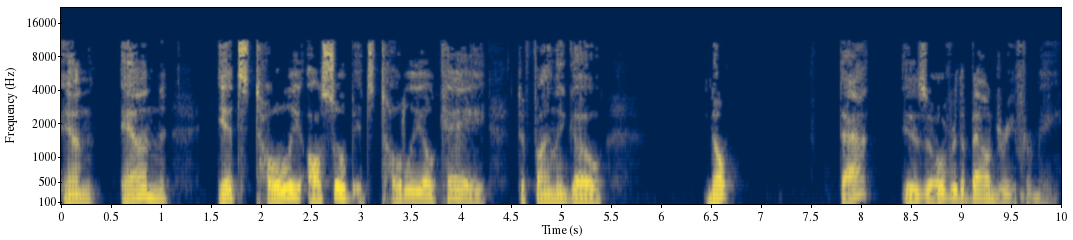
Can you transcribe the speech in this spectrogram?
And, and it's totally also, it's totally okay to finally go, nope, that is over the boundary for me.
